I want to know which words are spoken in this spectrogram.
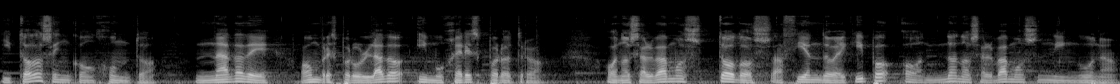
y todos en conjunto, nada de hombres por un lado y mujeres por otro. O nos salvamos todos haciendo equipo o no nos salvamos ninguno.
